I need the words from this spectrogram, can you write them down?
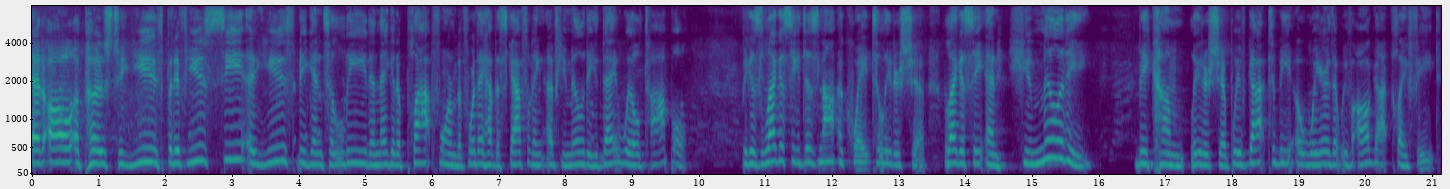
at all opposed to youth, but if you see a youth begin to lead and they get a platform before they have the scaffolding of humility, they will topple. Because legacy does not equate to leadership. Legacy and humility become leadership. We've got to be aware that we've all got clay feet.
